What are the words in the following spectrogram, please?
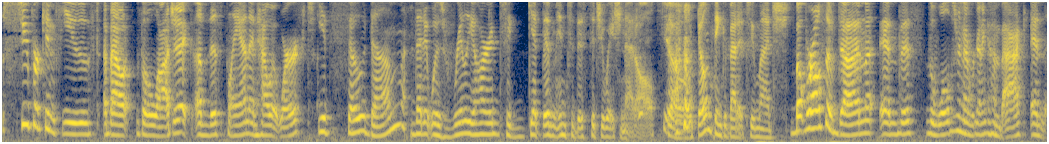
super confused about the logic of this plan and how it worked. It's so dumb that it was really hard to get them into this situation at all. Yeah. So don't think about it too much. But we're also done, and this the wolves are never going to come back, and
